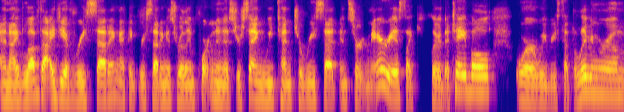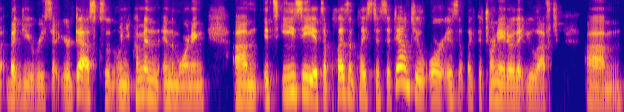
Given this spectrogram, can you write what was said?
and i love the idea of resetting. I think resetting is really important. And as you're saying we tend to reset in certain areas like clear the table or we reset the living room but do you reset your desk so that when you come in in the morning um, it's easy it's a pleasant place to sit down to or is it like the tornado that you left um,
